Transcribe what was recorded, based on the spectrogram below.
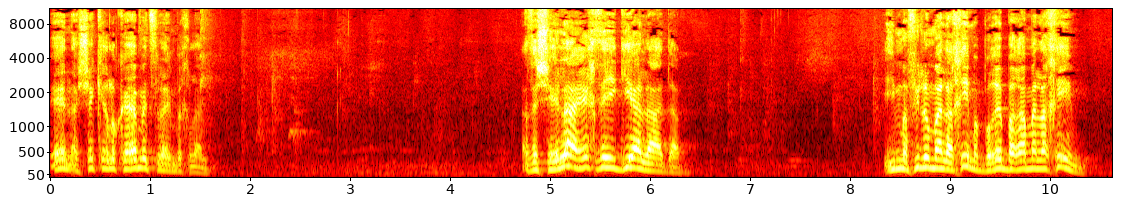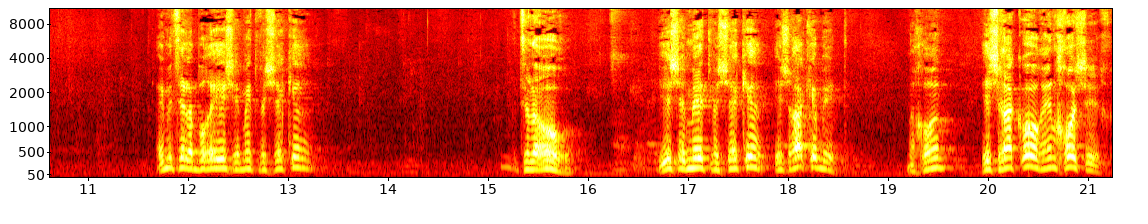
אין, השקר לא קיים אצלהם בכלל. אז השאלה, איך זה הגיע לאדם? אם אפילו מלאכים, הבורא ברא מלאכים. האם אצל הבורא יש אמת ושקר? אצל האור. יש אמת ושקר? יש רק אמת, נכון? יש רק אור, אין חושך.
